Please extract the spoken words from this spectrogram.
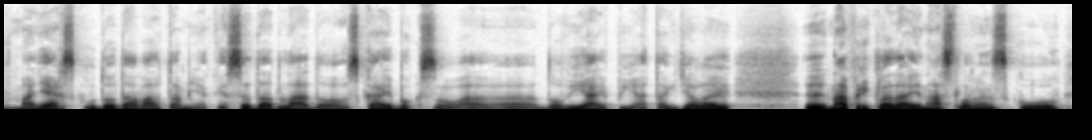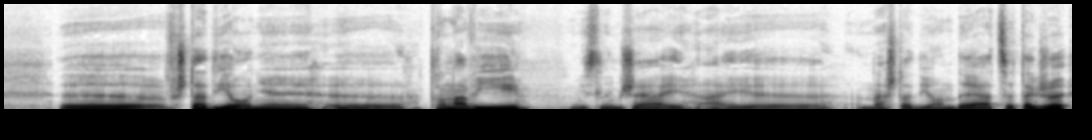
v Maďarsku, dodával tam nejaké sedadlá do skyboxov a, a do VIP a tak ďalej. E, napríklad aj na Slovensku e, v štadióne Trnavy, myslím, že aj, aj na štadión DAC. Takže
